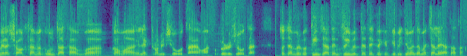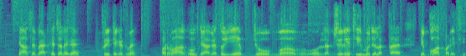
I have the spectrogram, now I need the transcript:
मेरा शौक था, मैं घूमता था, वहाँ इलेक्ट्रॉनिक शो होता है, वहाँ कंप्यूटर शो होता है। तो जब मेरे को तीन चार दिन फ्री मिलते थे क्रिकेट के बीच में तो मैं चले जाता था। यहाँ से बैठ के चले गए फ्री टिकट में और वहाँ घूम के आ गए। तो ये जो लग्जरी थी, मुझे लगता है, ये बहुत बड़ी थी।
